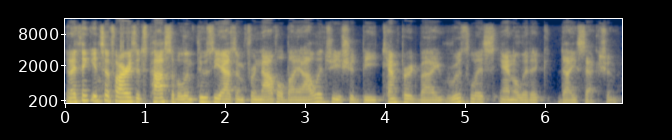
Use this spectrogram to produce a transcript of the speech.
And I think, insofar as it's possible, enthusiasm for novel biology should be tempered by ruthless analytic dissection.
